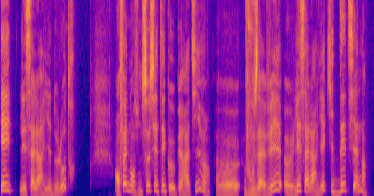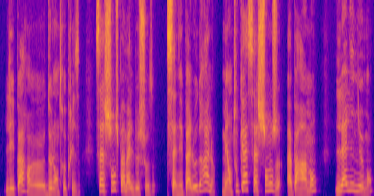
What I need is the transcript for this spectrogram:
et les salariés de l'autre. En fait, dans une société coopérative, vous avez les salariés qui détiennent les parts de l'entreprise. Ça change pas mal de choses. Ça n'est pas le Graal, mais en tout cas, ça change apparemment l'alignement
